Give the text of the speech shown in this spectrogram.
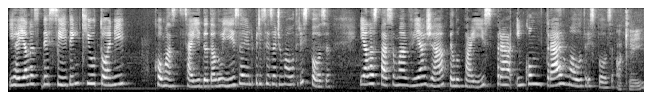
E aí elas decidem que o Tony, com a saída da Luísa, ele precisa de uma outra esposa. E elas passam a viajar pelo país para encontrar uma outra esposa. Ok.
